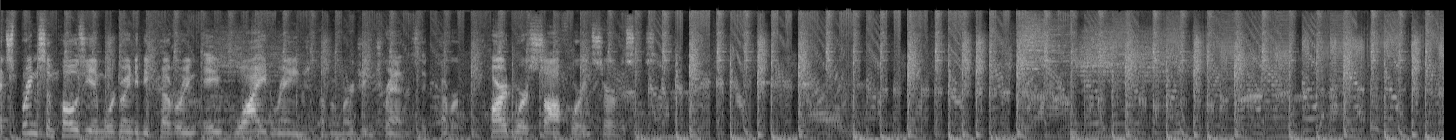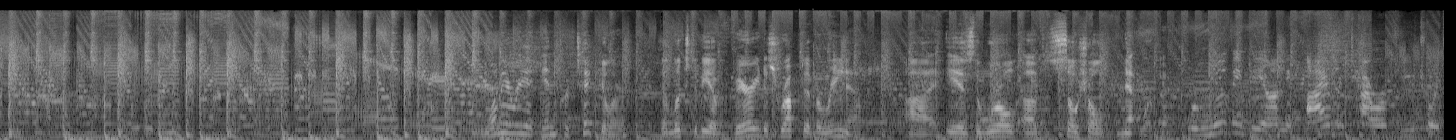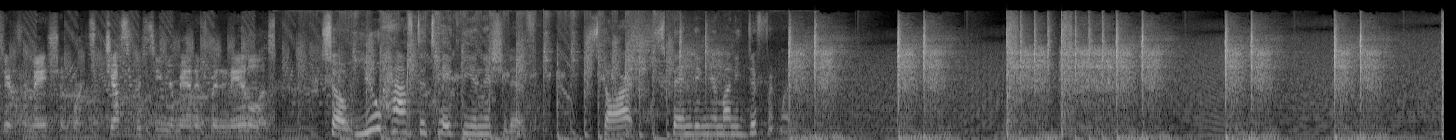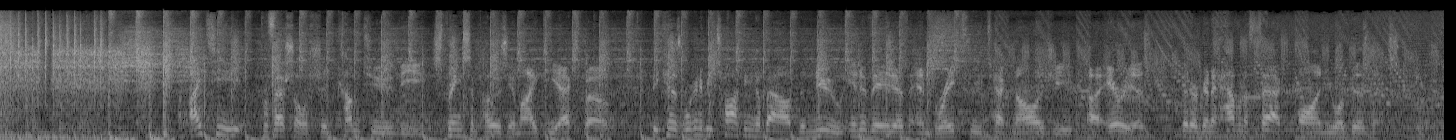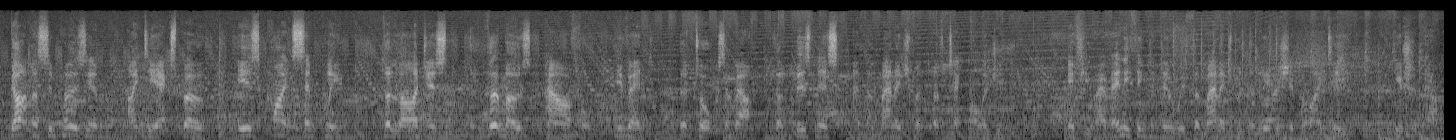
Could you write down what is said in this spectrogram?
At Spring Symposium, we're going to be covering a wide range of emerging trends that cover hardware, software, and services. One area in particular that looks to be a very disruptive arena uh, is the world of social networking. We're moving beyond the ivory tower view towards information where it's just for senior management and analysts. So you have to take the initiative. Start spending your money differently. IT professionals should come to the Spring Symposium IT Expo because we're going to be talking about the new innovative and breakthrough technology uh, areas that are going to have an effect on your business. Gartner Symposium IT Expo is quite simply the largest, the most powerful event that talks about the business and the management of technology. If you have anything to do with the management and leadership of IT, you should come.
